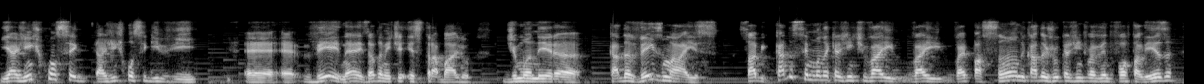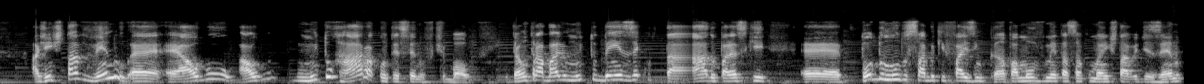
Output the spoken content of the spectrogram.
E a gente, consegui, a gente conseguir vir, é, é, ver né, exatamente esse trabalho de maneira cada vez mais, sabe? Cada semana que a gente vai, vai, vai passando, cada jogo que a gente vai vendo Fortaleza, a gente está vendo é, é, algo, algo muito raro acontecer no futebol. Então é um trabalho muito bem executado, parece que é, todo mundo sabe o que faz em campo, a movimentação, como a gente estava dizendo.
